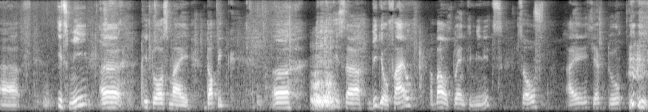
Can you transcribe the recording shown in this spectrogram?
Uh, it's me. Uh, it was my topic. Uh, it is a video file about 20 minutes, so I have to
